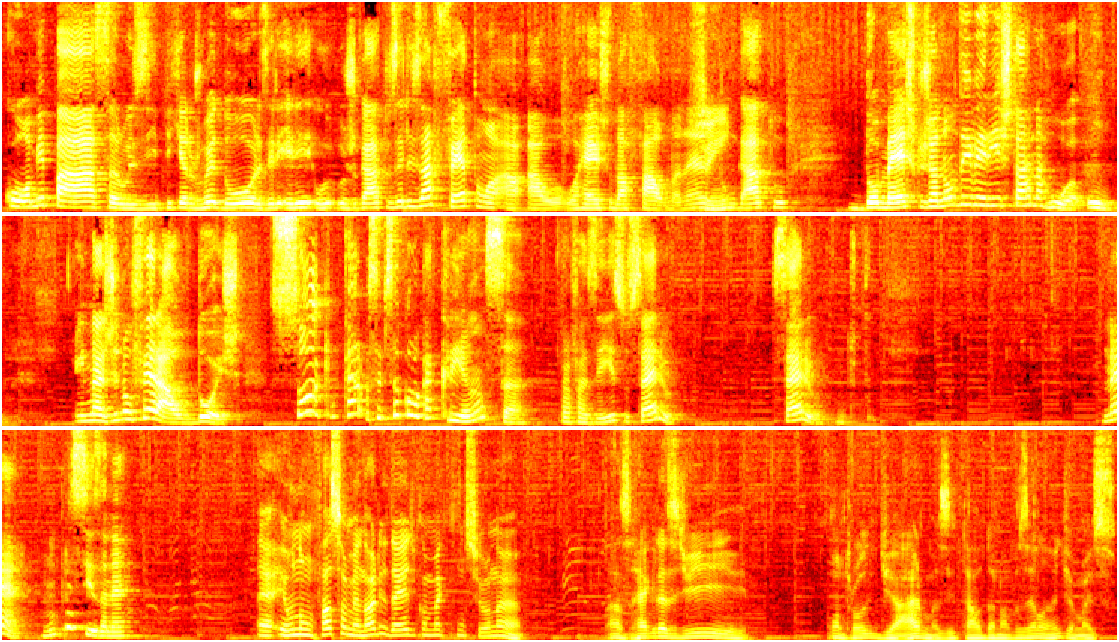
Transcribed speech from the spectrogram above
come pássaros e pequenos roedores. Ele, ele, os gatos eles afetam a, a, o resto da fauna, né? Sim. Um gato doméstico já não deveria estar na rua. Um. Imagina o feral. Dois. Só que, cara, você precisa colocar criança para fazer isso? Sério? Sério? Tipo, né? Não precisa, né? É, eu não faço a menor ideia de como é que funciona as regras de controle de armas e tal da Nova Zelândia, mas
